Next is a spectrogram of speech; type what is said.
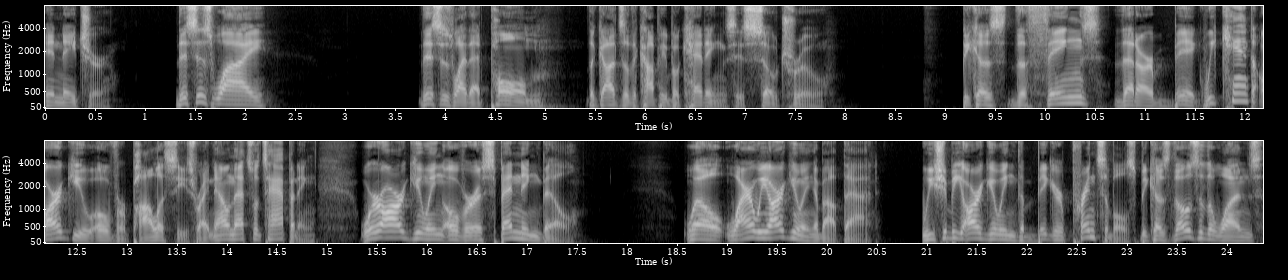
in nature. This is why this is why that poem, The Gods of the Copybook Headings, is so true because the things that are big, we can't argue over policies right now, and that's what's happening. We're arguing over a spending bill. Well, why are we arguing about that? We should be arguing the bigger principles because those are the ones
